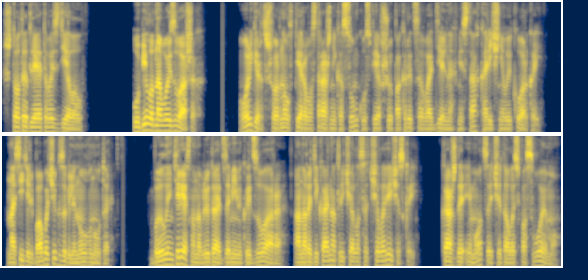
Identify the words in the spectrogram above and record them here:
«Что ты для этого сделал?» «Убил одного из ваших». Ольгерт швырнул в первого стражника сумку, успевшую покрыться в отдельных местах коричневой коркой. Носитель бабочек заглянул внутрь. Было интересно наблюдать за мимикой Дзуара, она радикально отличалась от человеческой. Каждая эмоция читалась по-своему.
